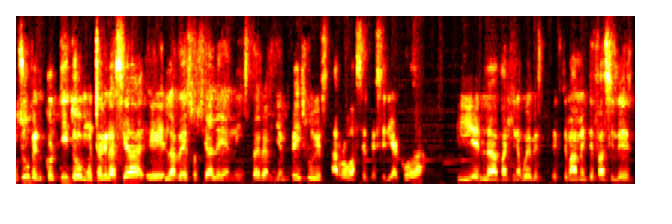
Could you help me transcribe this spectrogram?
Súper cortito, muchas gracias. Eh, las redes sociales en Instagram y en Facebook es arroba cervecería Coda y en la página web es extremadamente fácil, es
